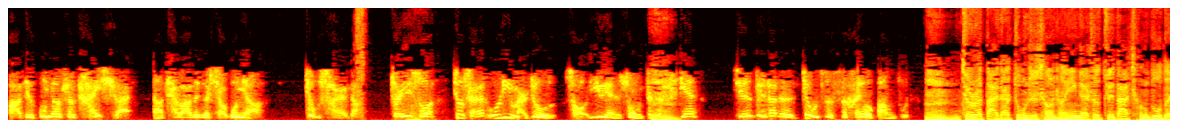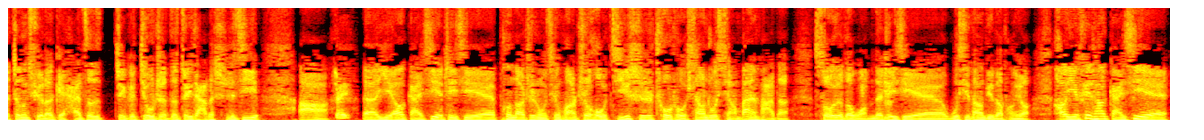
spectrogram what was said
把这个公交车抬起来，然后才把这个小姑娘救出来的。所以说救出来后立马就找医院送，这个时间。其实对他的救治是很有帮助的。嗯，就是大家众志成城，应该说最大程度的争取了给孩子这个救治的最佳的时机，啊，对，呃，也要感谢这些碰到这种情况之后及时出手相助想办法的所有的我们的这些无锡当地的朋友。好，也非常感谢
